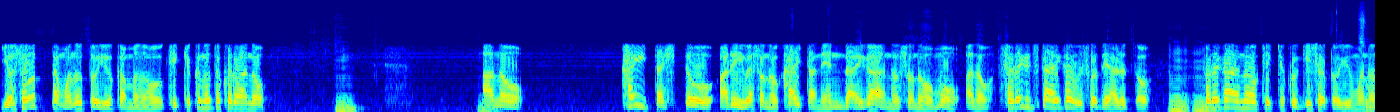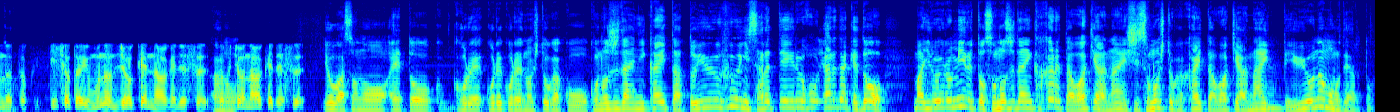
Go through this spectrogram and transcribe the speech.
装ったものというか、まああの結局のところあの、うん。うん。あの書いた人、あるいはその書いた年代があのそのもうあのそれ自体が嘘であると、うんうんそれがあの結局、義書というもののそう特義書というものの条件なわけです、特徴なわけです。要はその、えっと、これこれこれの人がこうこの時代に書いたというふうにされているほあれだけどまあいろいろ見るとその時代に書かれたわけはないしその人が書いたわけはないっていうようなものであると。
